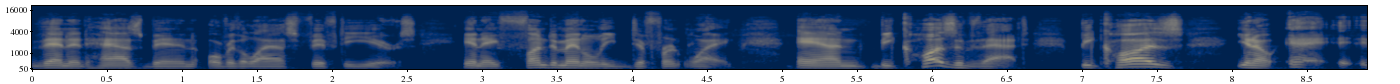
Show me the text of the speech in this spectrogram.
than it has been over the last 50 years in a fundamentally different way. And because of that, because, you know, eh, eh,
